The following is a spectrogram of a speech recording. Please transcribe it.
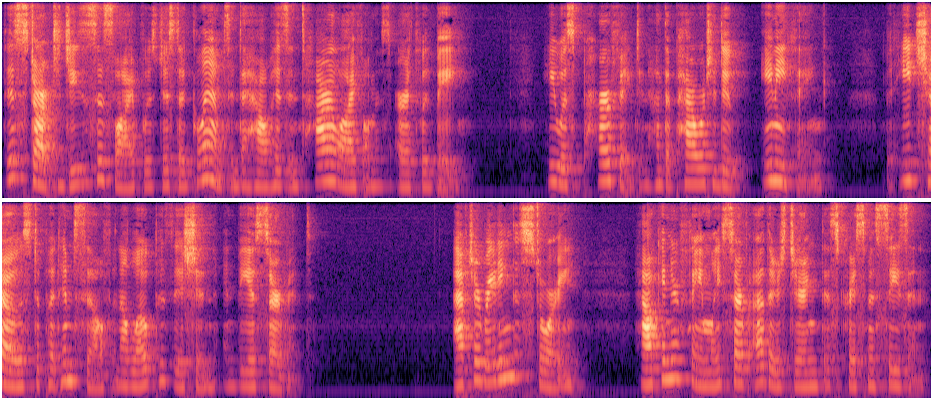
This start to Jesus' life was just a glimpse into how his entire life on this earth would be. He was perfect and had the power to do anything, but he chose to put himself in a low position and be a servant. After reading this story, how can your family serve others during this Christmas season?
